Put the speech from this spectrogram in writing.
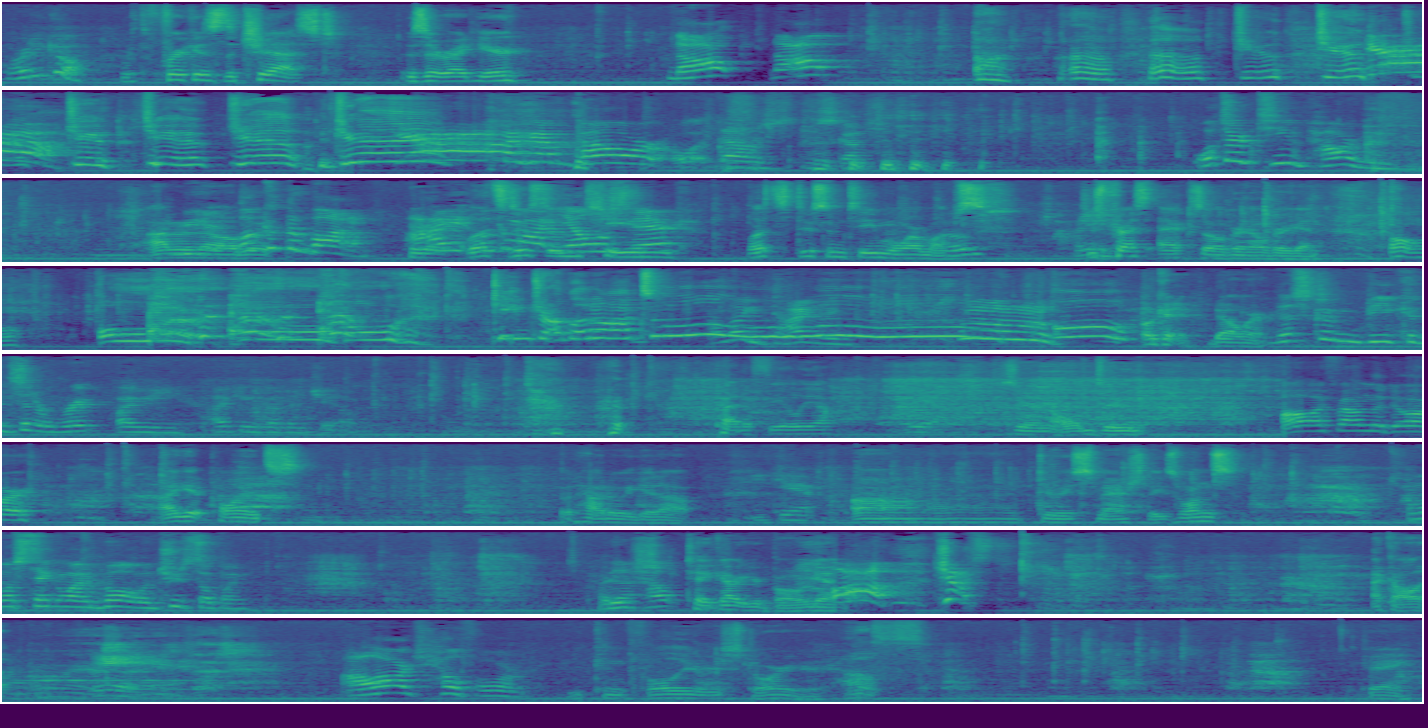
Where'd he go? Where the frick is the chest? Is it right here? No, no. Uh, uh, uh, Jew, Jew, Yeah! Jew, Jew, Jew, Jew. Ah, I got power. Oh, that was disgusting. What's our team power mean? I don't know. look at the bottom. here, I, let's look do at my some yellow team. stick. Let's do some team warm-ups. Oops. How do Just press X over and over again. Oh, oh, oh, oh. Team Chocolate Ox. I'm like diving. Oh. Okay, now where? This could be considered rape by me. I can go to jail. Pedophilia. Yeah. Cause you're an old dude. Oh, I found the door. I get points. But how do we get out? You can't. Uh, do we smash these ones? I must take out my bow and shoot something. How do you help. take out your bow again? Oh, chest! I call it. Yeah. A large health orb. You can fully restore your health. Okay.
